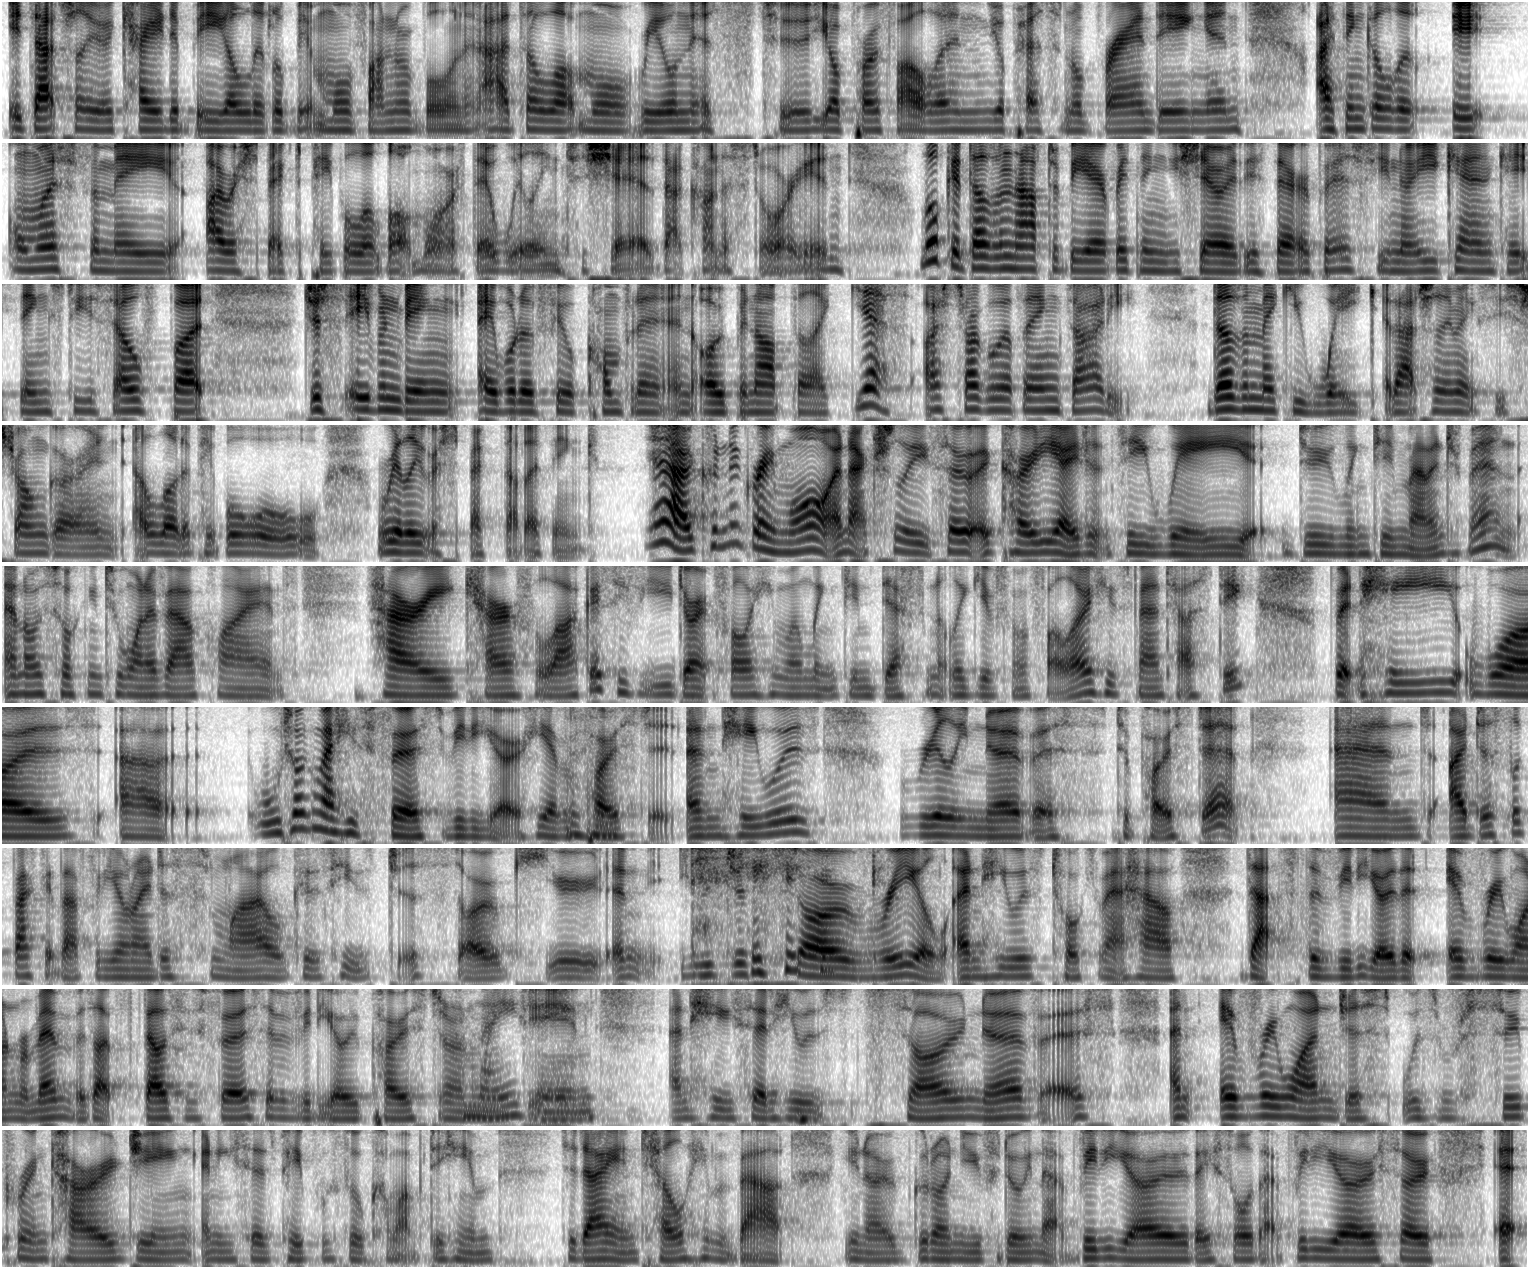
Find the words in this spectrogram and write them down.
it's actually okay to be a little bit more vulnerable and it adds a lot more realness to your profile and your personal branding. And I think a little, it almost for me, I respect people a lot more if they're willing to share that kind of story. And look, it doesn't have to be everything you share with your therapist. You know, you can keep things to yourself, but just even being able to feel confident and open up, they're like, yes, I struggle with anxiety. It doesn't make you weak, it actually makes you stronger. And a lot of people will really respect that, I think. Yeah, I couldn't agree more. And actually, so at Cody Agency, we do LinkedIn management. And I was talking to one of our clients, Harry Karafalakis. If you don't follow him on LinkedIn, definitely give him a follow. He's fantastic. But he was, uh, we were talking about his first video he ever mm-hmm. posted, and he was really nervous to post it. And I just look back at that video and I just smile because he's just so cute and he was just so real. And he was talking about how that's the video that everyone remembers. Like that was his first ever video he posted on Amazing. LinkedIn. And he said he was so nervous and everyone just was super encouraging. And he says people still come up to him today and tell him about, you know, good on you for doing that video. They saw that video. So,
